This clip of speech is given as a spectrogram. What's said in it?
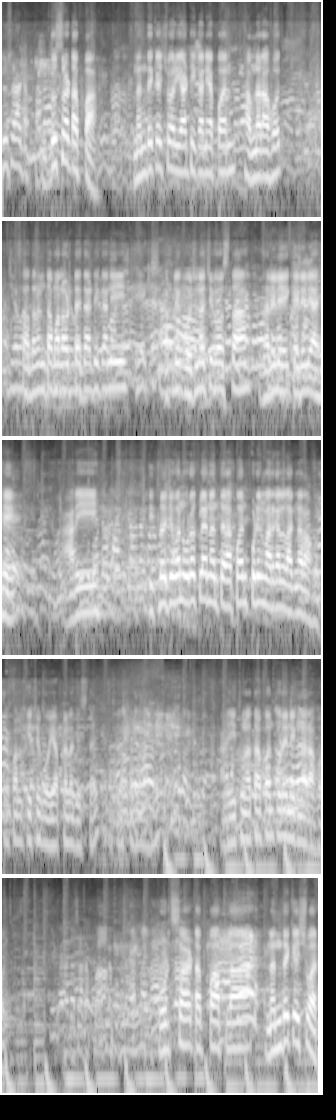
दुसरा टप्पा. दुसरा टप्पा. नंदकेश्वर या ठिकाणी आपण थांबणार आहोत. साधारणतः मला वाटतं त्या ठिकाणी आपली भोजनाची व्यवस्था झालेली आहे केलेली आहे. आणि तिथलं जेवण उरकल्यानंतर आपण पुढील मार्गाला लागणार आहोत. हे पालखीची बोई आपल्याला दिसत आहे आणि इथून आता आपण पुढे निघणार आहोत. पुढचा टप्पा आपला नंदकेश्वर.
